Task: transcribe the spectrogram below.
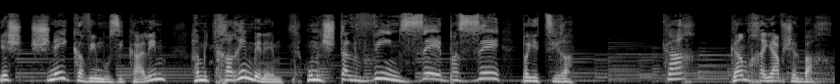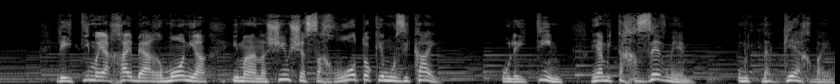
יש שני קווים מוזיקליים המתחרים ביניהם ומשתלבים זה בזה ביצירה. כך גם חייו של באך. לעתים היה חי בהרמוניה עם האנשים ששכרו אותו כמוזיקאי, ולעתים היה מתאכזב מהם ומתנגח בהם.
